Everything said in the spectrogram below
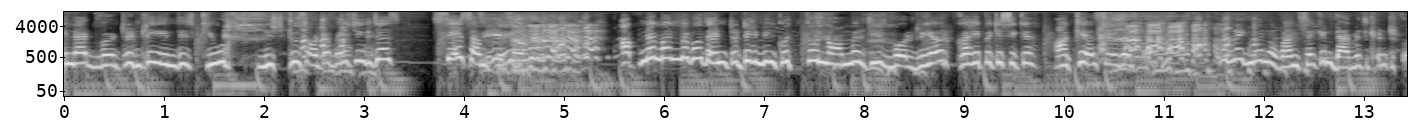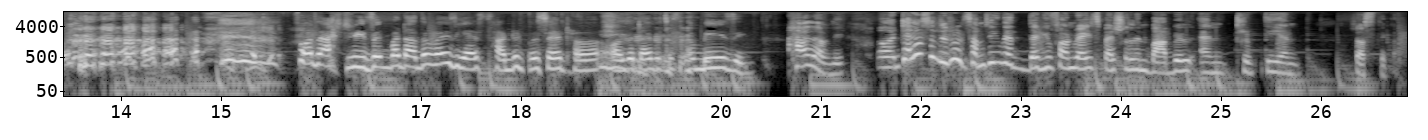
inadvertently in this cute nishtu sort of way she'll just say something अपने मन में बहुत एंटरटेनिंग कुछ तो नॉर्मल चीज़ बोल रही है और कहीं पे किसी के आँखें ऐसे हो like no no one second damage control for that reason but otherwise yes 100% हर all the time it's amazing how lovely tell us a little something that that you found very special in Babil and Tripti and Swastika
